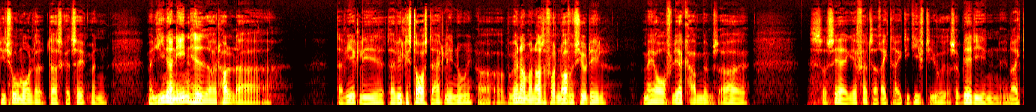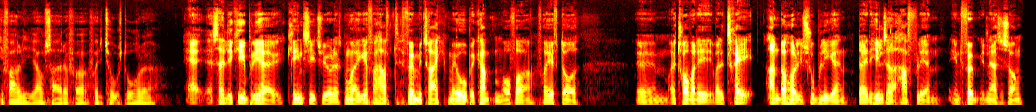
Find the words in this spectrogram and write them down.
de to mål, der, der skal til. Men man ligner en enhed og et hold, der, der, virkelig, der virkelig står stærkt lige nu. Ikke? Og, og begynder man også at få den offensive del med over flere kampe, så, øh, så ser AGF altså rigtig, rigtig giftig ud, og så bliver de en, en rigtig farlig outsider for, for de to store der. Ja, jeg sad lige og kiggede på de her clean sheets, jo. Altså, nu har AGF haft fem i træk med OB-kampen over fra, fra efteråret. Øhm, og jeg tror, var det, var det tre andre hold i Superligaen, der i det hele taget har haft flere end fem i den her sæson.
